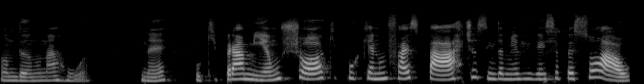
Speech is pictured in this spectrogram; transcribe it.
andando na rua, né? O que para mim é um choque, porque não faz parte, assim, da minha vivência pessoal.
